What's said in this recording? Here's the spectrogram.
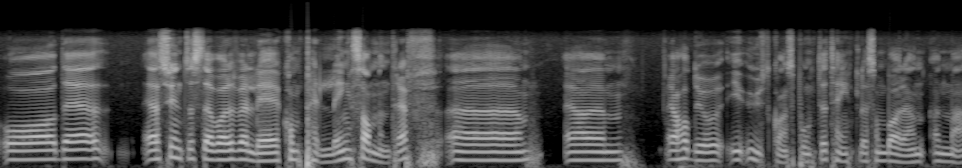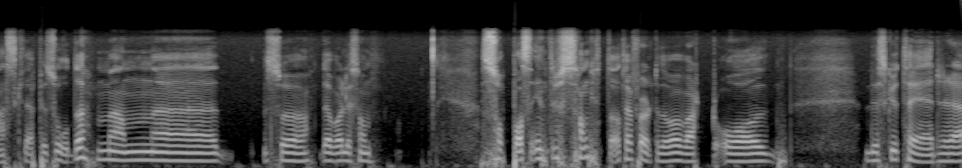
Og det jeg syntes det var et veldig compelling sammentreff. Uh, jeg, jeg hadde jo i utgangspunktet tenkt liksom bare en unmasked episode, men uh, Så det var liksom såpass interessant at jeg følte det var verdt å diskutere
